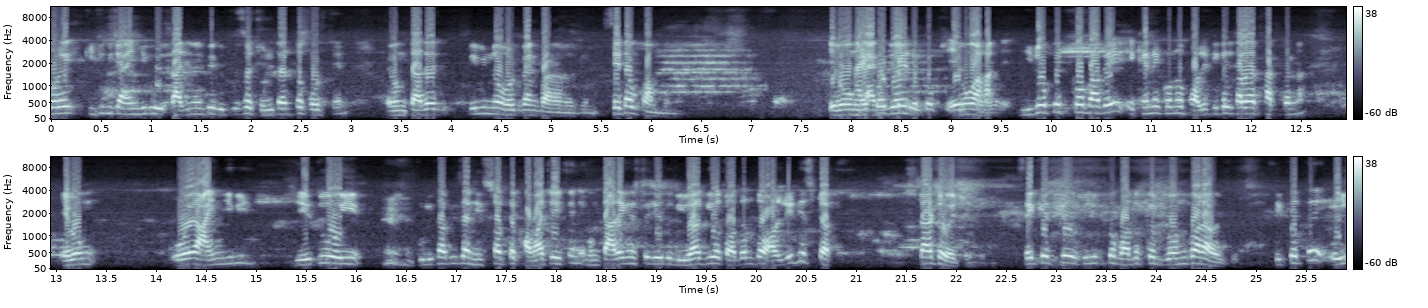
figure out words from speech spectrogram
করে কিছু কিছু আইনজীবী রাজনৈতিক উদ্দেশ্য চরিতার্থ করছেন এবং তাদের বিভিন্ন ভোট ব্যাংক বানানোর জন্য। সেটাও কাম্য নয়। এবং এবং নিরপেক্ষভাবে এখানে কোনো পলিটিক্যাল কালার থাকবে না। এবং ওই আইনজীবী যেহেতু ওই পুলিশ অফিসার নিঃশর্তে ক্ষমা চেয়েছেন এবং তার এগেনস্টে যেহেতু বিভাগীয় তদন্ত অলরেডি স্টার্ট হয়েছে সেক্ষেত্রে উপযুক্ত পদক্ষেপ গ্রহণ করা হয়েছে। সেক্ষেত্রে এই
